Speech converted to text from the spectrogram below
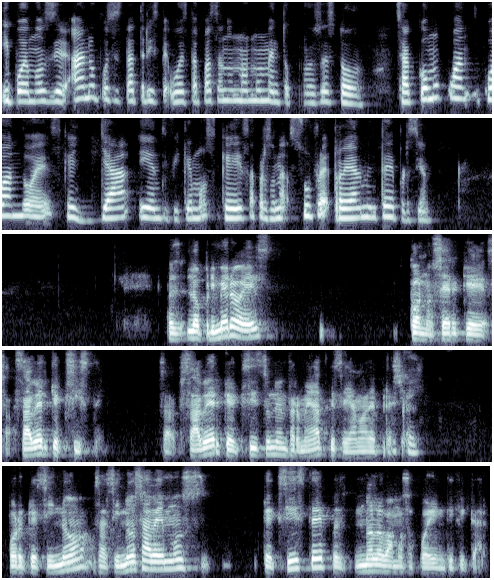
y podemos decir, ah, no, pues está triste o está pasando un mal momento, pero eso es todo. O sea, ¿cómo, cuándo es que ya identifiquemos que esa persona sufre realmente depresión? Pues lo primero es conocer que, saber que existe. saber que existe una enfermedad que se llama depresión. Porque si no, o sea, si no sabemos que existe, pues no lo vamos a poder identificar.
